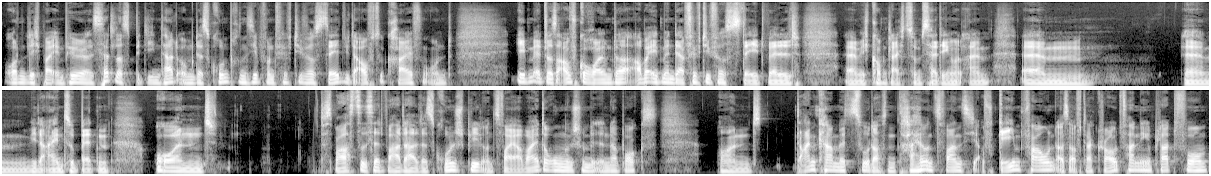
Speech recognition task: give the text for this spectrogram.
ordentlich bei Imperial Settlers bedient hat, um das Grundprinzip von 51st State wieder aufzugreifen und eben etwas aufgeräumter, aber eben in der 51st State Welt, ähm, ich komme gleich zum Setting und allem, ähm, ähm, wieder einzubetten. Und das Master Set war halt das Grundspiel und zwei Erweiterungen schon mit in der Box. Und dann kam es 2023 auf GameFound, also auf der Crowdfunding-Plattform,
